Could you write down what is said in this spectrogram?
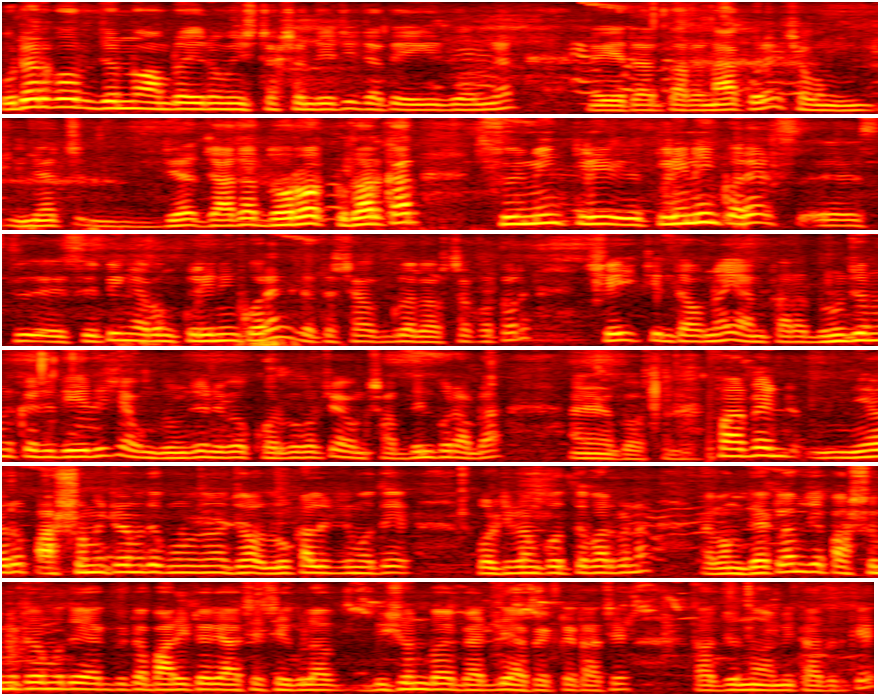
ওটার জন্য আমরা এরকম ইনস্ট্রাকশন দিয়েছি যাতে এই ধরনের এটা তারা না করে এবং যা- যা যা দর- দরকার সুইমিং ক্লিনিং করে সুইপিং এবং ক্লিনিং করে, যাতে সবগুলো ব্যবস্থা করতে পারে। সেই চিন্তা ভাবনাই আমি তারা দুজনের কাছে দিয়ে দিয়েছি এবং দুজন এবার করবে করছে এবং সাত দিন পরে আমরা আইনের ব্যবস্থা নেব। পারবেন নিয়ারও পাঁচশো মিটারের মধ্যে কোনো লোকালিটির মধ্যে পোলট্রি ফার্ম করতে পারবে না এবং দেখলাম যে পাঁচশো মিটারের মধ্যে এক, দুটা বাড়ি টাড়ি আছে, সেগুলো ভীষণভাবে ব্যাডলি অ্যাফেক্টেড আছে। তার জন্য আমি তাদেরকে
